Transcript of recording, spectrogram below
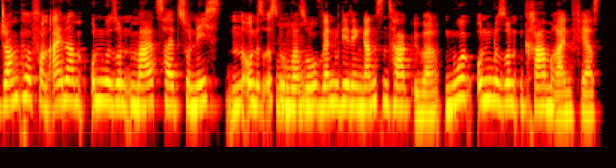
jumpe von einer ungesunden Mahlzeit zur nächsten. Und es ist nun mal Mhm. so, wenn du dir den ganzen Tag über nur ungesunden Kram reinfährst,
